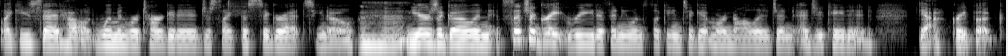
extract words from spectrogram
like you said, how women were targeted, just like the cigarettes, you know, mm-hmm. years ago. And it's such a great read if anyone's looking to get more knowledge and educated. Yeah, great book.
